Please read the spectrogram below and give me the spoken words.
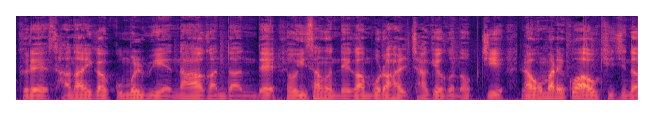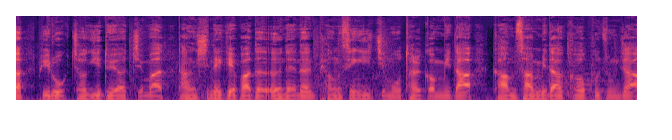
그래 사나이가 꿈을 위해 나아간다는데 더 이상은 내가 뭐라 할 자격은 없지. 라고 말했고 아오키지는 비록 적이 되었지만 당신에게 받은 은혜는 평생 잊지 못할 겁니다. 감사합니다 거프 중장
